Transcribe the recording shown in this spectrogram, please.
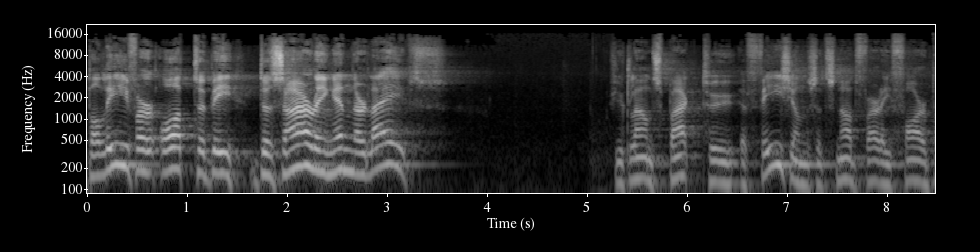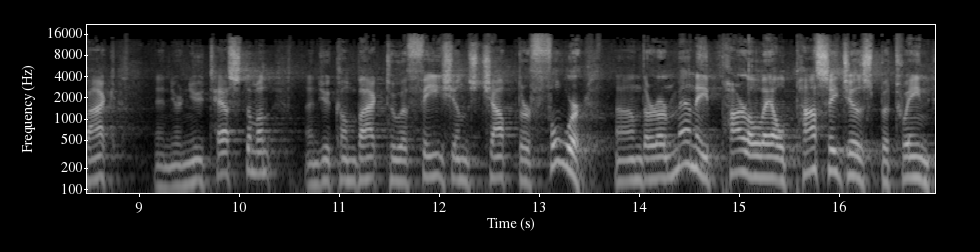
believer ought to be desiring in their lives. If you glance back to Ephesians, it's not very far back in your New Testament, and you come back to Ephesians chapter 4, and there are many parallel passages between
